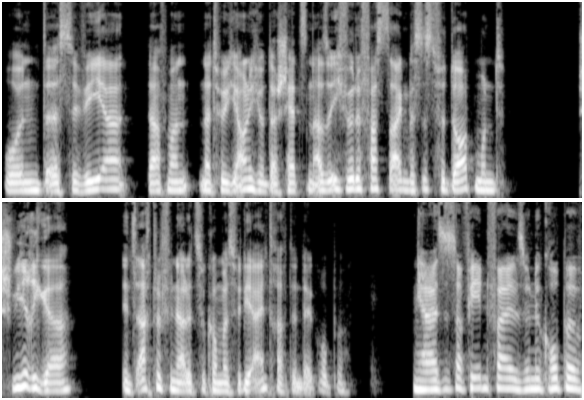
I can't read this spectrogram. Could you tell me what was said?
Und äh, Sevilla darf man natürlich auch nicht unterschätzen. Also ich würde fast sagen, das ist für Dortmund schwieriger, ins Achtelfinale zu kommen, als für die Eintracht in der Gruppe. Ja, es ist auf jeden Fall so eine Gruppe,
